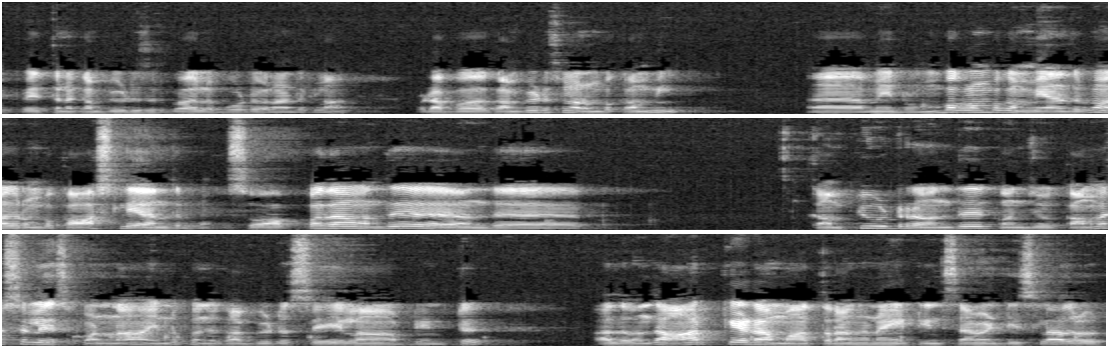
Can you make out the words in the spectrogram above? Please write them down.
இப்போ எத்தனை கம்ப்யூட்டர்ஸ் இருக்கோ அதில் போட்டு விளாண்டுக்கலாம் பட் அப்போ கம்ப்யூட்டர்ஸ்லாம் ரொம்ப கம்மி. ஐ மீன் ரொம்ப ரொம்ப கம்மியாக இருந்திருக்கும். அது ரொம்ப காஸ்ட்லியாக இருந்திருக்கும். ஸோ அப்போ தான் வந்து அந்த கம்ப்யூட்டரை வந்து கொஞ்சம் கமர்ஷியலைஸ் பண்ணால் இன்னும் கொஞ்சம் கம்ப்யூட்டர் செய்யலாம் அப்படின்ட்டு அதை வந்து ஆர்கேடாக மாற்றுறாங்க நைன்டீன் செவன்ட்டீஸில் அதில் ஒரு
